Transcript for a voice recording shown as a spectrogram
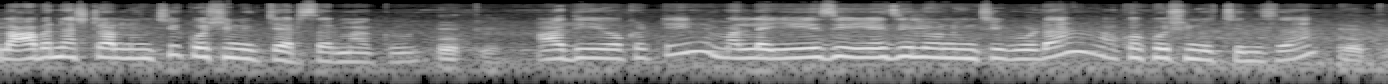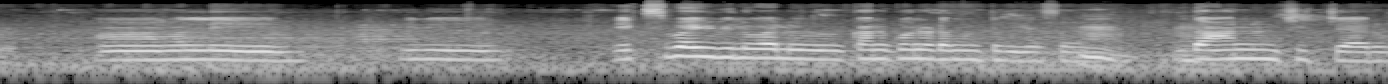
లాభ నష్టాల నుంచి క్వశ్చన్ ఇచ్చారు సార్ మాకు. ఓకే. అది ఒకటి మళ్ళీ ఏజీ ఏజీలో నుంచి కూడా ఒక క్వశ్చన్ వచ్చింది సార్. ఓకే. ఆ, మళ్ళీ ఇది ఎక్స్ వై విలువలు కనుగొనడం ఉంటుంది కదా సార్. దాని నుంచి ఇచ్చారు.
